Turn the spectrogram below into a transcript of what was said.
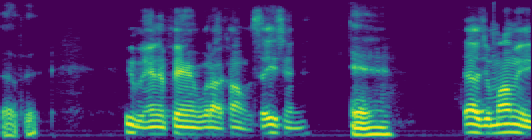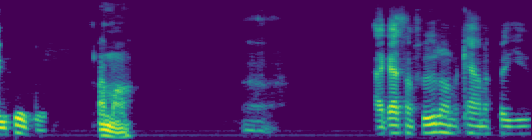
nothing people interfering with our conversation. Yeah. That was your mommy or your sister? My mom. Uh, I got some food on the counter for you.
